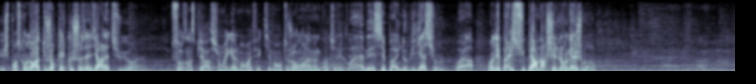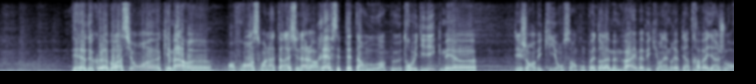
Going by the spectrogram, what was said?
et je pense qu'on aura toujours quelque chose à dire là-dessus. Ouais. Source d'inspiration également, effectivement, toujours dans la même continuité. Ouais, mais c'est pas une obligation. Voilà, on n'est pas le supermarché de l'engagement. Des rêves de collaboration, euh, Kemar, en France ou à l'international? Alors rêve, c'est peut-être un mot un peu trop idyllique, mais des gens avec qui on sent qu'on peut être dans la même vibe, avec qui on aimerait bien travailler un jour?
